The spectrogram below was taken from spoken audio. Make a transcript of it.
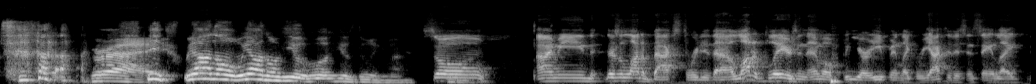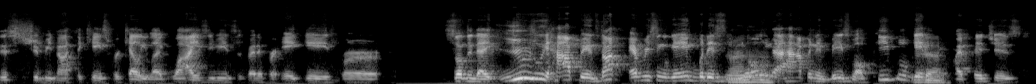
Right. He- we all know. We all know he what he was doing, man. So. I mean, there's a lot of backstory to that. A lot of players in MLB are even like reacting to this and saying like this should be not the case for Kelly. Like, why is he being suspended for eight games for something that usually happens, not every single game, but it's known that happen in baseball. People get Yeah. hit by pitches,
